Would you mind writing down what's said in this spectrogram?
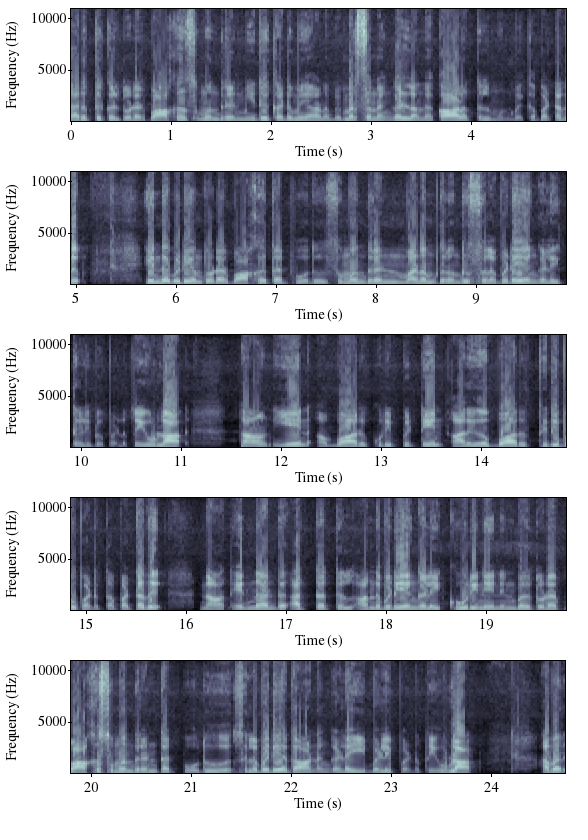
கருத்துக்கள் தொடர்பாக சுமந்திரன் மீது கடுமையான விமர்சனங்கள் அந்த காலத்தில் முன்வைக்கப்பட்டது. இந்த விடயம் தொடர்பாக தற்போது சுமந்திரன் மனம் திறந்து சில விடயங்களை தெளிவுபடுத்தியுள்ளார். தான் ஏன் அவ்வாறு குறிப்பிட்டேன்? அது எவ்வாறு திரிவுபடுத்தப்பட்டது நான் என்ன அர்த்தத்தில் அந்த விடயங்களை கூறினேன் என்பது தொடர்பாக சுமந்திரன் தற்போது சில விடயதானங்களை வெளிப்படுத்தியுள்ளார். அவர்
